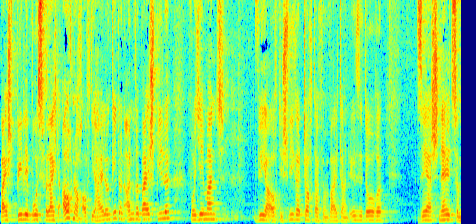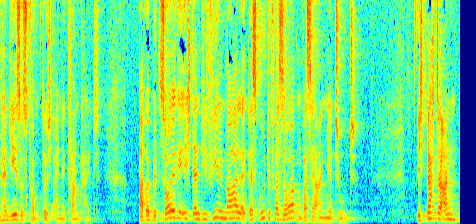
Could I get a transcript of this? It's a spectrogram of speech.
Beispiele, wo es vielleicht auch noch auf die Heilung geht und andere Beispiele, wo jemand, wie ja auch die Schwiegertochter von Walter und Ilsedore, sehr schnell zum Herrn Jesus kommt durch eine Krankheit. Aber bezeuge ich denn die vielen Male das gute Versorgen, was er an mir tut? Ich dachte an,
